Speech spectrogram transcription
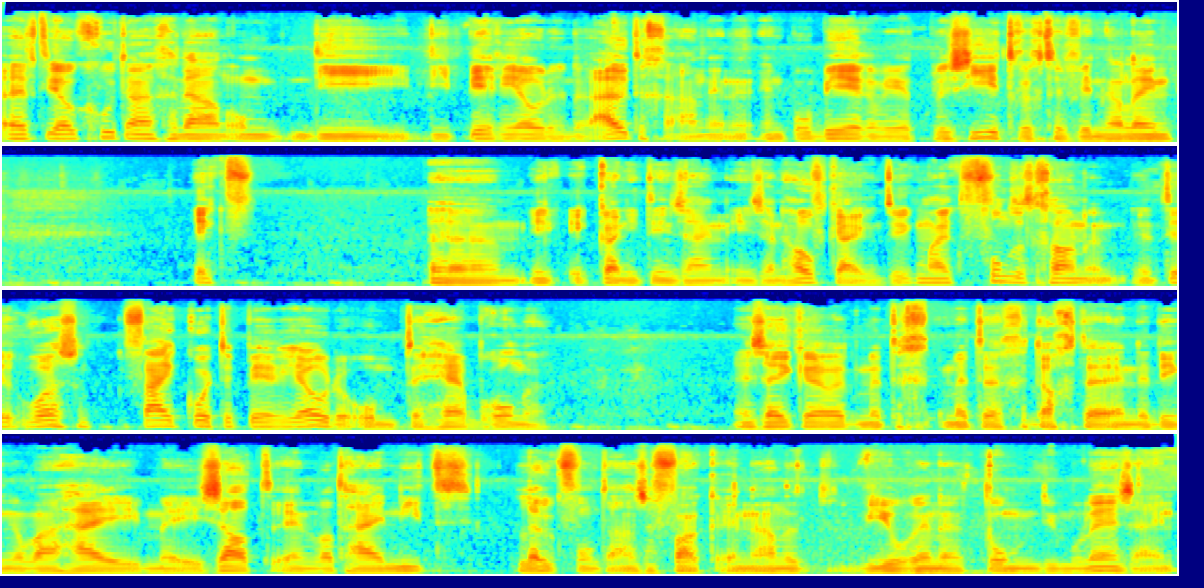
heeft hij ook goed aan gedaan om die, die periode eruit te gaan en, en proberen weer het plezier terug te vinden. Alleen, ik, ehm, ik, ik kan niet in zijn, in zijn hoofd kijken natuurlijk, maar ik vond het gewoon, een, het was een vrij korte periode om te herbronnen. En zeker met de, met de gedachten en de dingen waar hij mee zat en wat hij niet leuk vond aan zijn vak en aan het wielrennen Tom Dumoulin zijn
